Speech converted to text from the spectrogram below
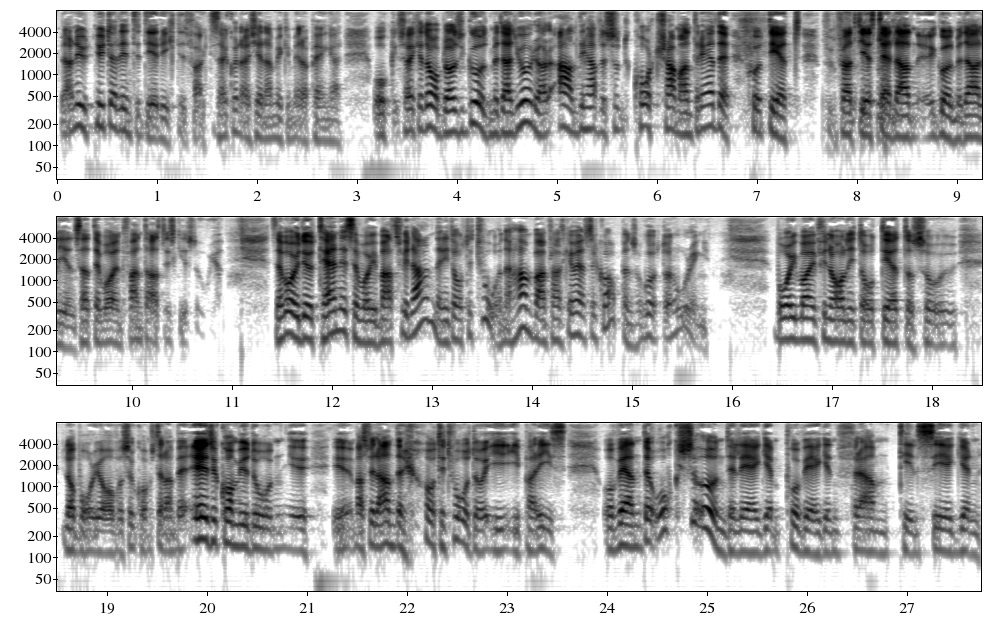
Men han utnyttjade inte det riktigt faktiskt. Han kunde ha tjänat mycket mer pengar. Och Svenska Dagbladets guldmedaljörer har aldrig haft ett så kort sammanträde 71 för- att ge Stellan guldmedaljen. Så att det var en fantastisk historia. Sen var ju det tennisen var ju Mats Wilander 1982 när han vann Franska mästerskapen som 17-åring. Borg var i final 1981 och så la Borg av och så kom, Stellan, äh, så kom ju då eh, eh Mats Wilander 82 då i, i Paris och vände också underlägen på vägen fram till segern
